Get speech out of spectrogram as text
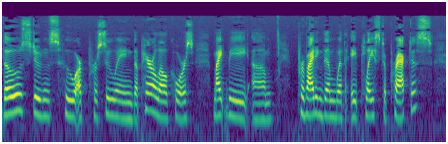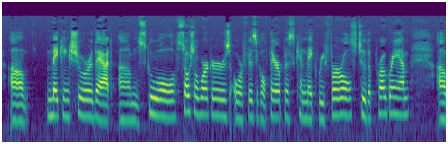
those students who are pursuing the parallel course might be um, providing them with a place to practice, uh, making sure that um, school social workers or physical therapists can make referrals to the program, uh,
